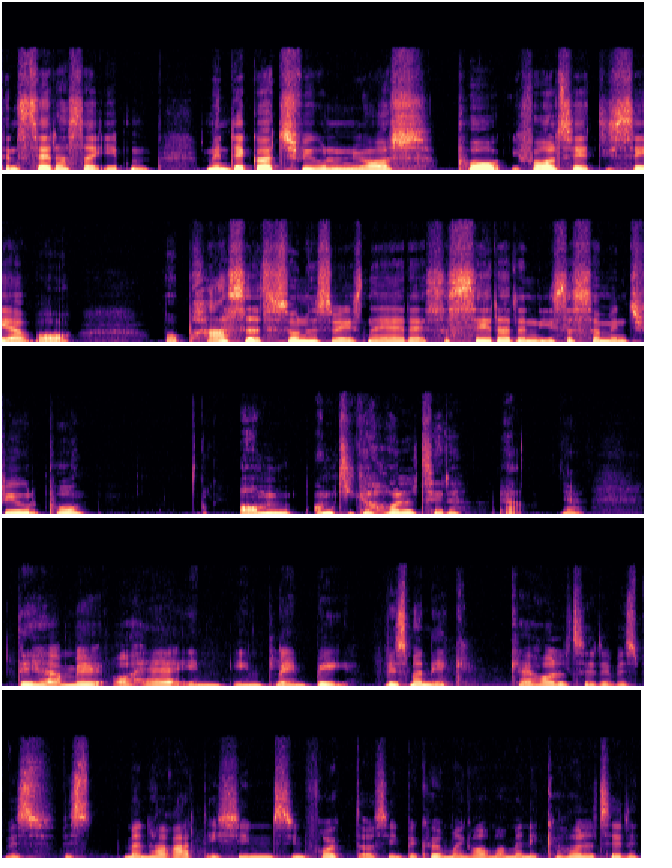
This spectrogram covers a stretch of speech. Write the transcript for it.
den sætter sig i dem. Men det gør tvivlen jo også på, i forhold til, at de ser, hvor, hvor presset sundhedsvæsenet er i dag, så sætter den i sig som en tvivl på, om, om de kan holde til det. Ja. ja. Det her med at have en, en plan B, hvis man ikke kan holde til det, hvis, hvis, hvis man har ret i sin, sin frygt og sin bekymring om, at man ikke kan holde til det,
